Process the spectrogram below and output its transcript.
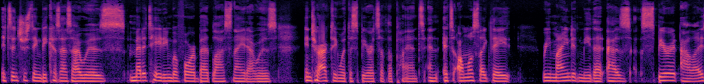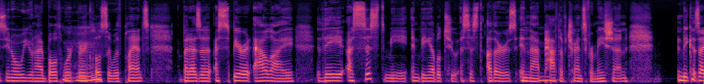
it's interesting because as I was meditating before bed last night, I was interacting with the spirits of the plants. And it's almost like they reminded me that as spirit allies, you know, you and I both work mm-hmm. very closely with plants, but as a, a, spirit ally, they assist me in being able to assist others in that mm-hmm. path of transformation because I,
